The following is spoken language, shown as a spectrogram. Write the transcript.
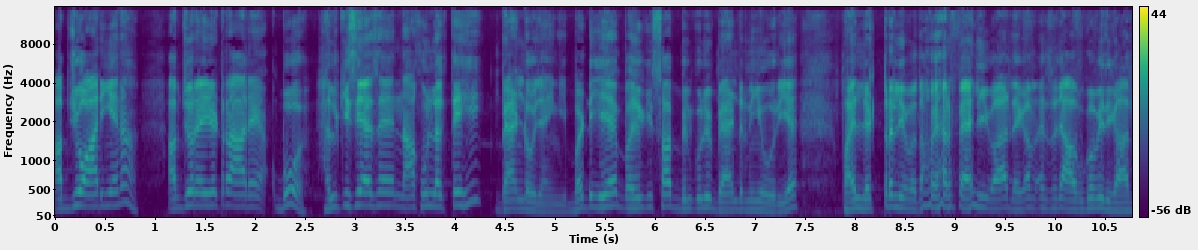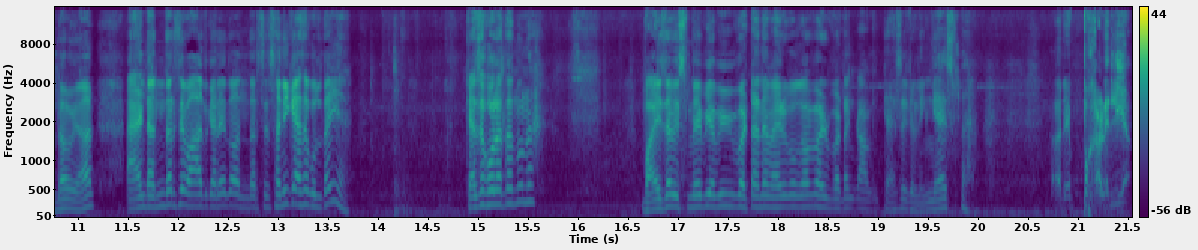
अब जो आ रही है ना, अब जो रेजेटर आ रहे हैं, वो हल्की से ऐसे नाखून लगते ही बैंड हो जाएँगी। बट ये बल्कि सब बिल्कुल भी बैंड नहीं हो रही है। भाई लिटरली बताओ यार, पहली बार देखा, मैं सोचा आपको भी दिखाता हूँ यार। एंड अंदर से बात करें तो अंदर से, सनी, कैसे खुलता ही है कैसे खोला था तूने? भाई साहब इसमें भी अभी भी बटन है मेरे को कहा बटन काम कैसे चलेंगे इसमें? अरे पकड़ लिया।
